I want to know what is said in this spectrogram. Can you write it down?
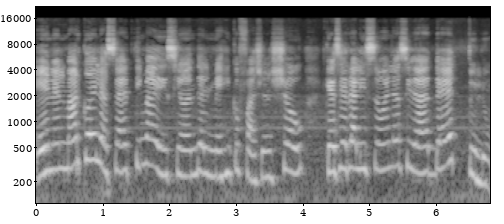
en el marco de la séptima edición del México Fashion Show que se realizó en la ciudad de Tulum.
